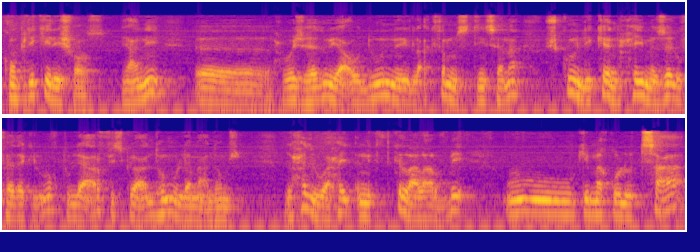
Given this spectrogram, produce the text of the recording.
compliquer les choses. يعني آه، هذو يعودون إلى أكثر من 60 سنة. شكون اللي كان حي مازالوا في هذاك الوقت واللي عرف est-ce que عندهم ولا ما عندهمش. الحل الوحيد إنك تتكل على ربي وكما يقولوا تسعى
